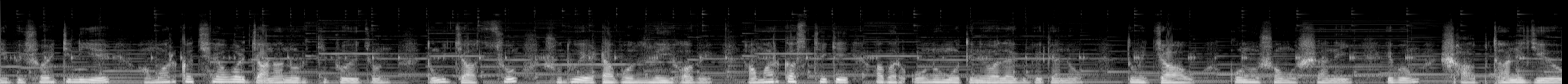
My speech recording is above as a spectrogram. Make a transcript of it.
এই বিষয়টি নিয়ে আমার কাছে আবার জানানোর কি প্রয়োজন? তুমি যাচ্ছ, শুধু এটা বললেই হবে। আমার কাছ থেকে আবার অনুমতি নেওয়া লাগবে কেন? তুমি যাও, কোনো সমস্যা নেই এবং সাবধানে যেও।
